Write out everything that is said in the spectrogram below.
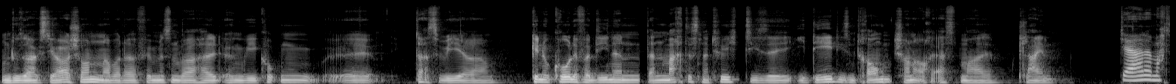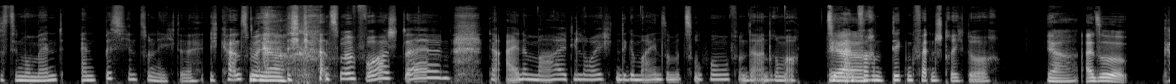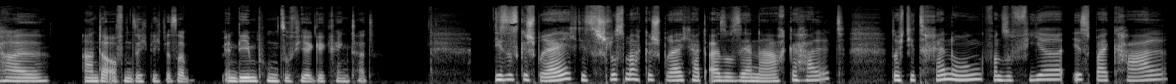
und du sagst, ja schon, aber dafür müssen wir halt irgendwie gucken, äh, dass wir genug Kohle verdienen, dann macht es natürlich diese Idee, diesen Traum schon auch erstmal klein. Ja, da macht es den Moment ein bisschen zunichte. Ich kann es mir, ja. mir vorstellen. Der eine malt die leuchtende gemeinsame Zukunft und der andere macht zieht ja. einfach einen dicken, fetten Strich durch. Ja, also Karl ahnte offensichtlich, dass er in dem Punkt Sophia gekränkt hat. Dieses Gespräch, dieses Schlussmachgespräch hat also sehr nachgehalt. Durch die Trennung von Sophia ist bei Karl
